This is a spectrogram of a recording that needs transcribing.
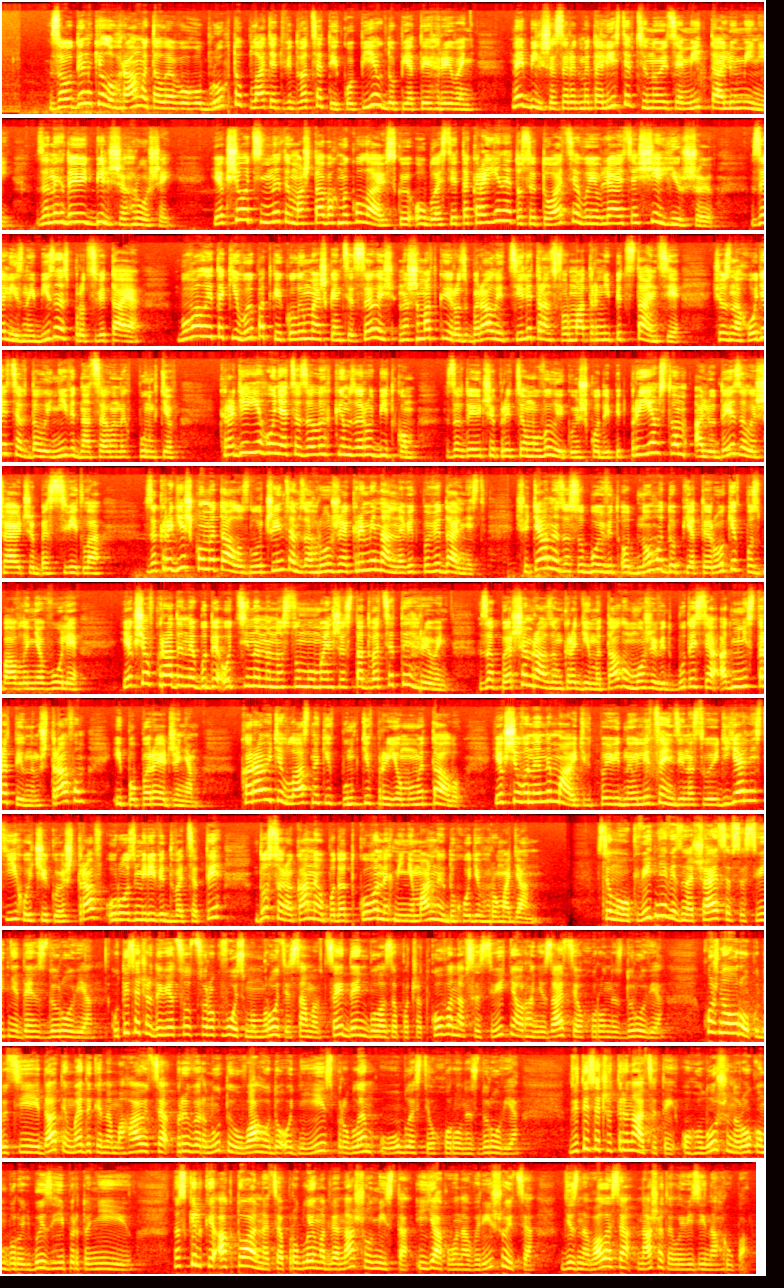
За один кілограм металевого брухту платять від 20 копійок до 5 гривень. Найбільше серед металістів цінується мідь та алюміній. За них дають більше грошей. Якщо оцінити в масштабах Миколаївської області та країни, то ситуація виявляється ще гіршою. Залізний бізнес процвітає. Бували й такі випадки, коли мешканці селищ на шматки розбирали цілі трансформаторні підстанції, що знаходяться вдалині від населених пунктів. Крадії гоняться за легким заробітком, завдаючи при цьому великої шкоди підприємствам, а людей залишаючи без світла. За крадіжку металу злочинцям загрожує кримінальна відповідальність, що тягне за собою від 1 до 5 років позбавлення волі. Якщо вкрадене буде оцінено на суму менше 120 гривень, за першим разом крадій металу може відбутися адміністративним штрафом і попередженням. Карають і власників пунктів прийому металу. Якщо вони не мають відповідної ліцензії на свою діяльність, їх очікує штраф у розмірі від 20 до 40 неоподаткованих мінімальних доходів громадян. 7 квітня відзначається Всесвітній день здоров'я. У 1948 році саме в цей день була започаткована Всесвітня організація охорони здоров'я. Кожного року до цієї дати медики намагаються привернути увагу до однієї з проблем у області охорони здоров'я. 2013 оголошено роком боротьби з гіпертонією. Наскільки актуальна ця проблема для нашого міста і як вона вирішується, дізнавалася наша телевізійна група.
